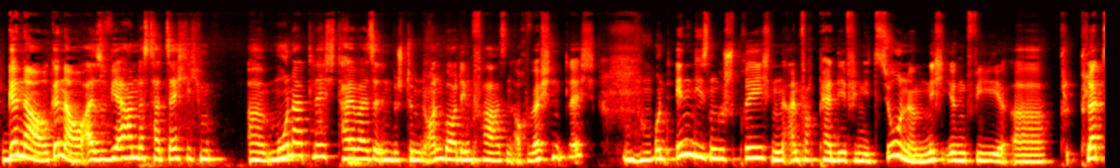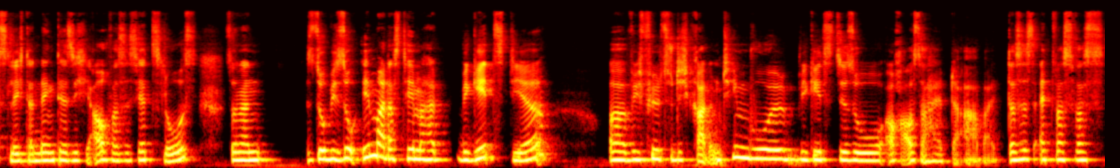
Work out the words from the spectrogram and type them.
Genau, genau. Also wir haben das tatsächlich äh, monatlich, teilweise in bestimmten Onboarding-Phasen auch wöchentlich. Mhm. Und in diesen Gesprächen einfach per Definition, nicht irgendwie äh, plötzlich, dann denkt er sich auch, was ist jetzt los, sondern sowieso immer das Thema hat, wie geht's dir? Äh, wie fühlst du dich gerade im Team wohl? Wie geht's dir so auch außerhalb der Arbeit? Das ist etwas, was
